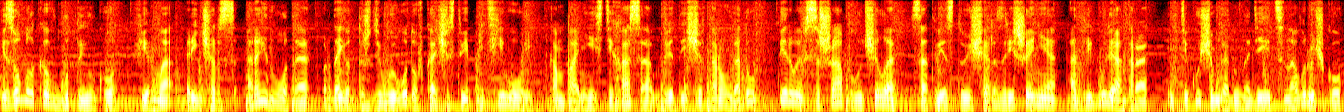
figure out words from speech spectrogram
Из облака в бутылку фирма Richards Rainwater продает дождевую воду в качестве питьевой. Компания из Техаса в 2002 году первой в США получила соответствующее разрешение от регулятора и в текущем году надеется на выручку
